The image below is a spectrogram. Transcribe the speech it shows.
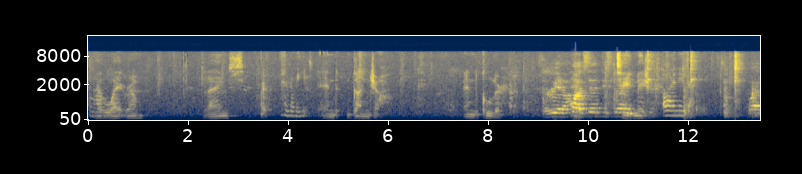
they have um. white rum, limes, And weed. and ganja, and cooler, Serena Max said this tape measure. Oh, I need that. Why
